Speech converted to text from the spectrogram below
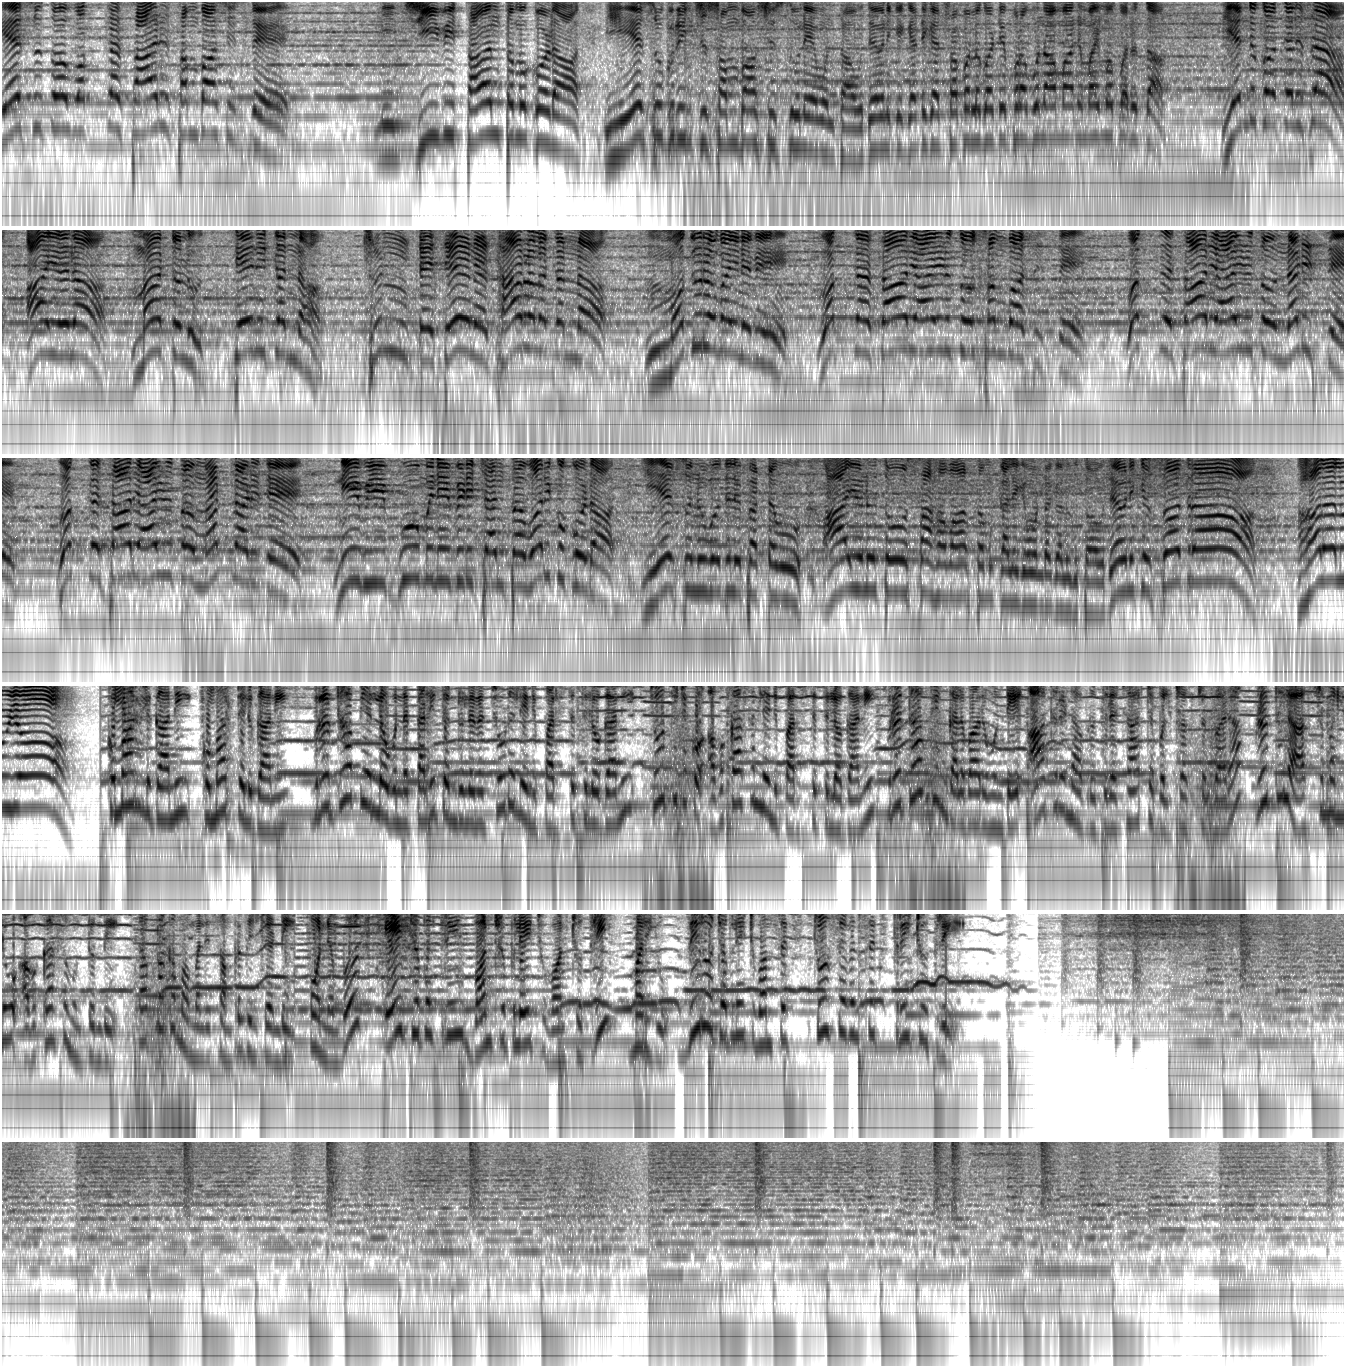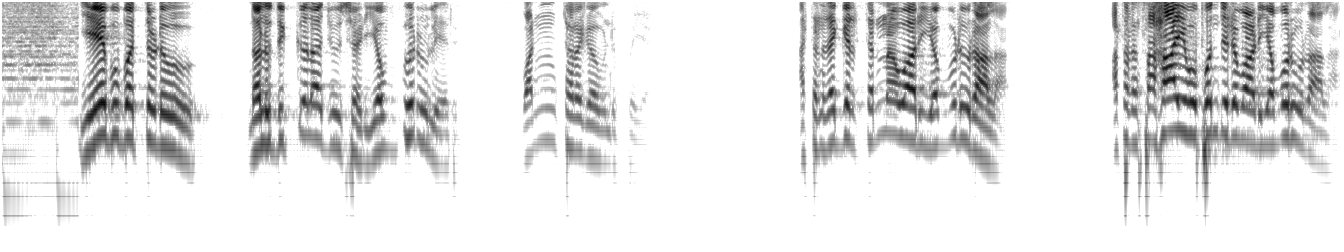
యేసుతో ఒక్కసారి సంభాషిస్తే నీ జీవితాంతము కూడా యేసు గురించి సంభాషిస్తూనే ఉంటావు. దేవునికి గట్టిగా చప్పట్లు కొట్టి ప్రభు నామాన్ని మహిమపరుద్దాం. ఎందుకో తెలుసా? ఆయన మాటలు తేనికన్నా చుంటె తేనె ధారల కన్నా మధురమైనవి. ఒక్కసారి ఆయనతో సంభాషిస్తే ఒక్కసారి ఆయనతో నడిస్తే ఒక్కసారి ఆయనతో మాట్లాడితే నీవు ఈ భూమిని విడిచేంత వరకు కూడా యేసును వదిలిపెట్టవు. ఆయనతో సహవాసం కలిగి ఉండగలుగుతావు. దేవునికి సోదరా హలలుయా కుమారులు గాని కుమార్తెలు గాని వృద్ధాప్యంలో ఉన్న తల్లిదండ్రులను చూడలేని పరిస్థితిలో గాని చూచుటకు అవకాశం లేని పరిస్థితిలో గాని వృద్ధాప్యం గలవారు ఉంటే ఆదరణ వృద్ధుల చారిటబుల్ ట్రస్ట్ ద్వారా వృద్ధుల ఆశ్రమంలో అవకాశం ఉంటుంది. తప్పక మమ్మల్ని సంప్రదించండి. Phone numbers eight double three one triple eight one two three మరియు zero double eight one six two seven six three two three ఏబుభత్తుడు నలుదిక్కులా చూశాడు. ఎవ్వరూ లేరు. ఒంటరిగా ఉండిపోయాడు. అతని దగ్గర తిన్నవారు ఎవ్వడూ రాలా. అతని సహాయం పొందినవాడు ఎవరూ రాలా.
